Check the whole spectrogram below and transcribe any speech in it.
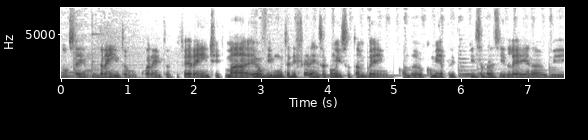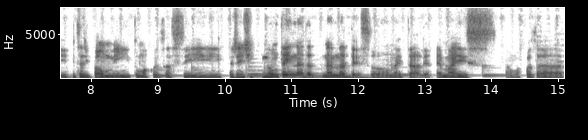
não sei, um 30, um 40 diferente, mas eu vi muita diferença com isso também. Quando eu comia pi- pizza brasileira, eu vi pizza de palmito, uma coisa assim. A gente não tem nada, nada disso na Itália. É mais é uma coisa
